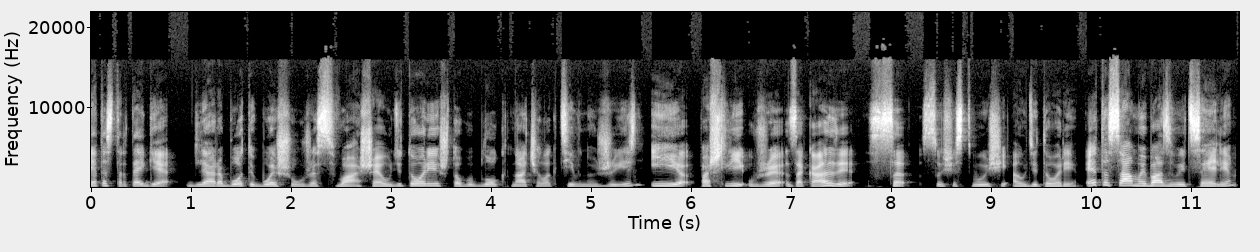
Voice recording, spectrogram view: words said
Это стратегия для работы больше уже с вашей аудиторией, чтобы блог начал активную жизнь и пошли уже заказы с существующей аудитории. Это самые базовые цели,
